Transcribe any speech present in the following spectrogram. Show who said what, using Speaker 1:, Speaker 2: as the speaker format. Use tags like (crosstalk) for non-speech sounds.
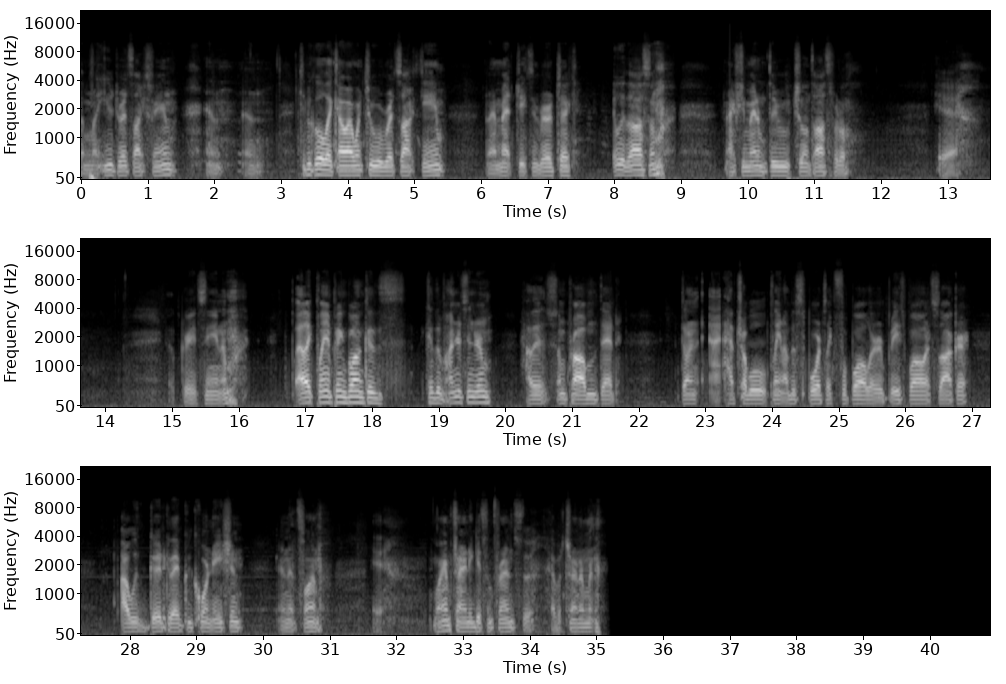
Speaker 1: I'm a huge Red Sox fan, and and typical like how I went to a Red Sox game, and I met Jason Varitek. It was awesome. (laughs) I actually met him through Children's Hospital. Yeah, it was great seeing him. (laughs) I like playing ping pong because because of Hunter syndrome. How there's some problems that don't have trouble playing other sports like football or baseball or soccer. I was good because I have good coordination and it's fun. Yeah. Well, I'm trying to get some friends to have a tournament. (laughs)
